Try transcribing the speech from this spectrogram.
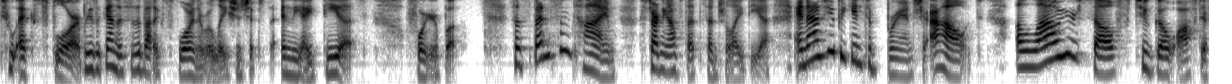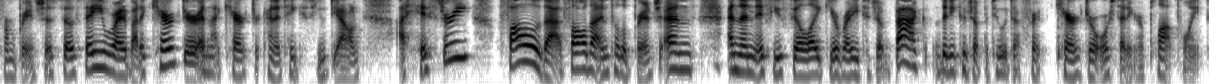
to explore. Because again, this is about exploring the relationships and the ideas for your book. So spend some time starting off with that central idea. And as you begin to branch out, allow yourself to go off different branches. So say you write about a character and that character kind of takes you down a history, follow that, follow that until the branch ends. And then if you feel like you're ready to jump back, then you could jump into a different character or setting or plot point.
